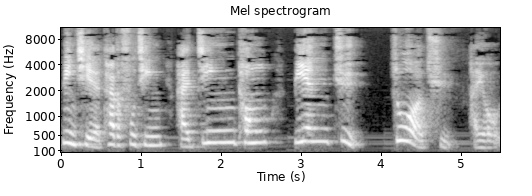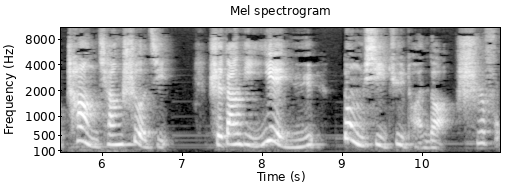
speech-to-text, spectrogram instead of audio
并且他的父亲还精通编剧、作曲，还有唱腔设计，是当地业余。动戏剧团的师傅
